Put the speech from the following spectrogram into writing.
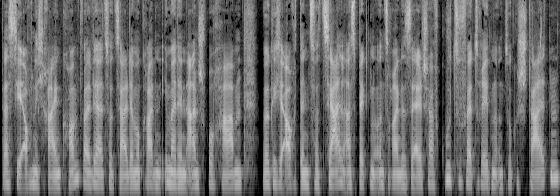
dass sie auch nicht reinkommt, weil wir als Sozialdemokraten immer den Anspruch haben, wirklich auch den sozialen Aspekten unserer Gesellschaft gut zu vertreten und zu gestalten.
